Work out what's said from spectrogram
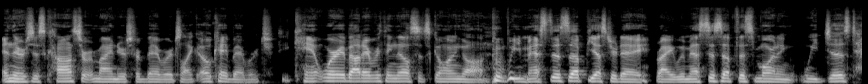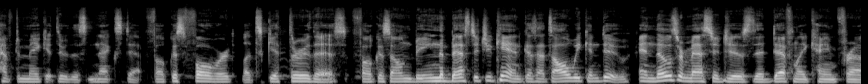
And there's just constant reminders for Beverage, like, okay, Beverage, you can't worry about everything else that's going on. we messed this up yesterday, right? We messed this up this morning. We just have to make it through this next step. Focus forward. Let's get through this. Focus on being the best that you can because that's all we can do. And those are messages that definitely came from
